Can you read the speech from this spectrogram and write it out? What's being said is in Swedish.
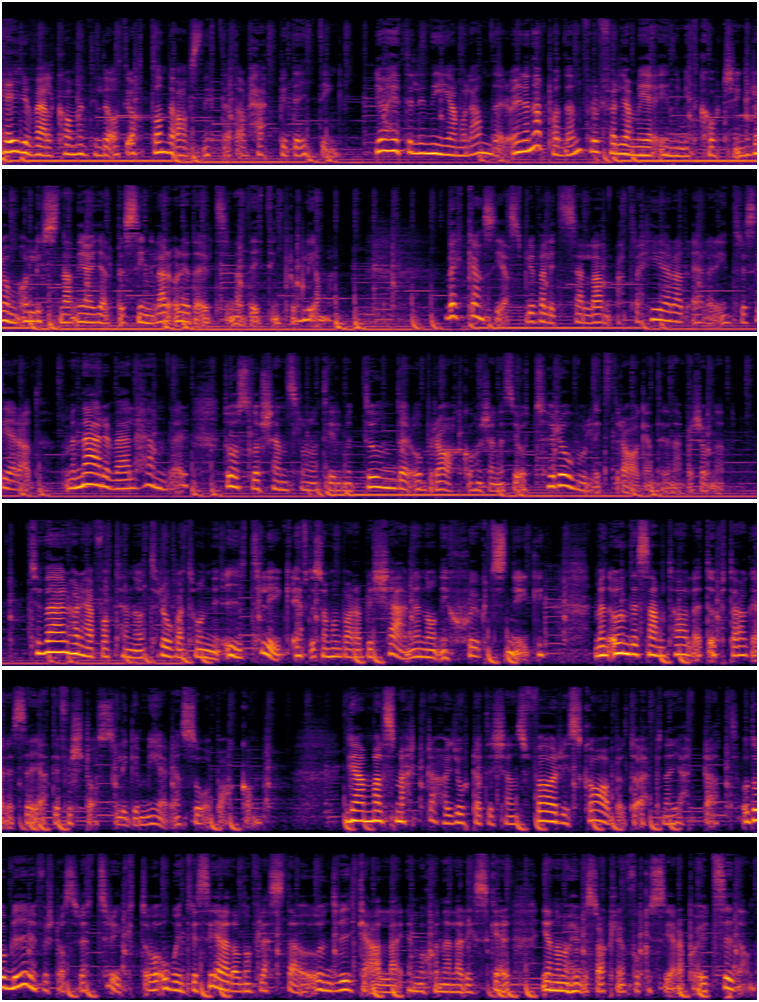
Hej och välkommen till det 88 avsnittet av Happy Dating. Jag heter Linnea Molander och i den här podden får du följa med in i mitt coachingrum och lyssna när jag hjälper singlar att reda ut sina datingproblem. Veckans gäst blir väldigt sällan attraherad eller intresserad. Men när det väl händer, då slår känslorna till med dunder och brak och hon känner sig otroligt dragen till den här personen. Tyvärr har det här fått henne att tro att hon är ytlig eftersom hon bara blir kär när någon är sjukt snygg. Men under samtalet uppdagar det sig att det förstås ligger mer än så bakom. Gammal smärta har gjort att det känns för riskabelt att öppna hjärtat och då blir det förstås rätt tryggt att vara ointresserad av de flesta och undvika alla emotionella risker genom att huvudsakligen fokusera på utsidan.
